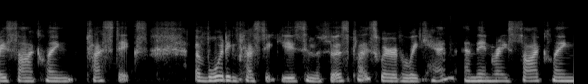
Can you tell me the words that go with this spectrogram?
recycling plastics, avoiding plastic use in the first place wherever we can, and then recycling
